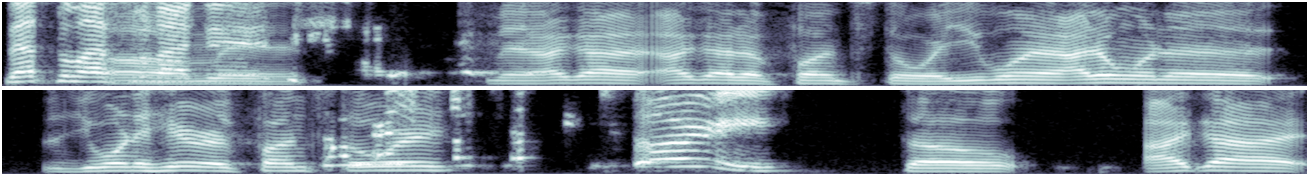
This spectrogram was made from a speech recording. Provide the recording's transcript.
that's the last one Oh, I did. Man. Man, I got I got a fun story. You want? I don't want to. You want to hear a fun story? Story. So I got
